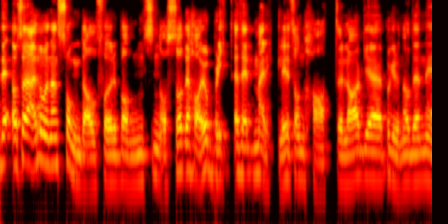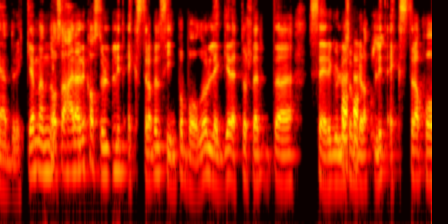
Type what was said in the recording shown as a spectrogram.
det, og så er det noe med den Sogndal-forbannelsen også. Det har jo blitt et helt merkelig sånn hatlag eh, pga. det nedrykket. Men også her er det, kaster du litt ekstra bensin på bålet og legger rett og slett uh, seriegullet som glatt litt ekstra på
